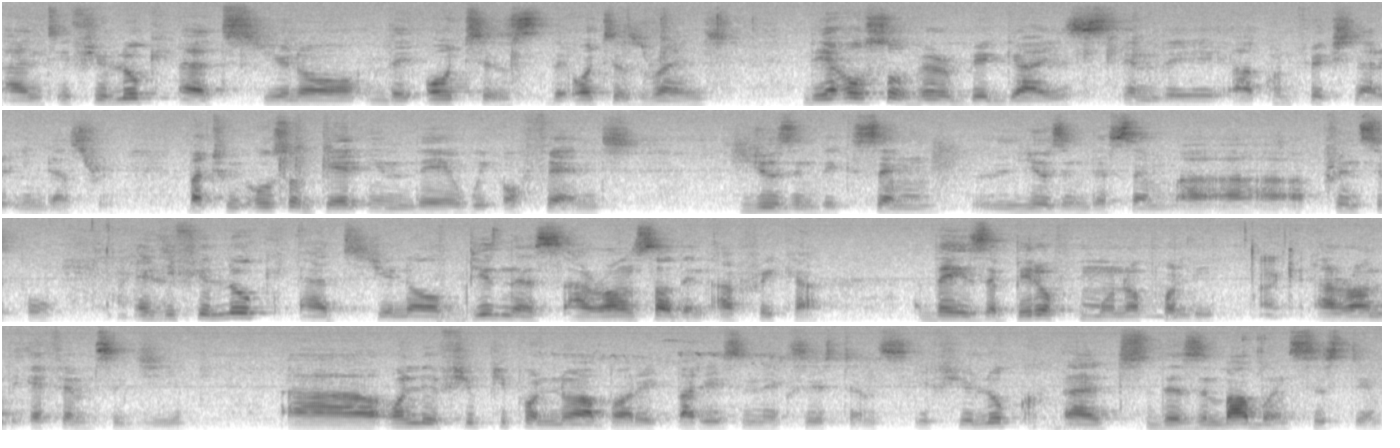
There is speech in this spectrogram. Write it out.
And if you look at, you know, the Otis, the Otis range, they are also very big guys in the uh, confectionery industry. But we also get in there, we offend using the same using the same uh, uh, uh, principle. And if you look at you know business around Southern Africa, there is a bit of monopoly Okay. around the FMCG. Uh, only a few people know about it, but it's in existence. If you look at the Zimbabwean system,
